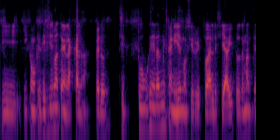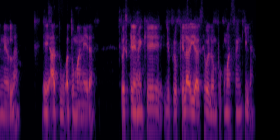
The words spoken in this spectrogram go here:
y, como que es difícil mantener la calma, pero si tú generas mecanismos y rituales y hábitos de mantenerla eh, a, tu, a tu manera, pues créeme que yo creo que la vida se vuelve un poco más tranquila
